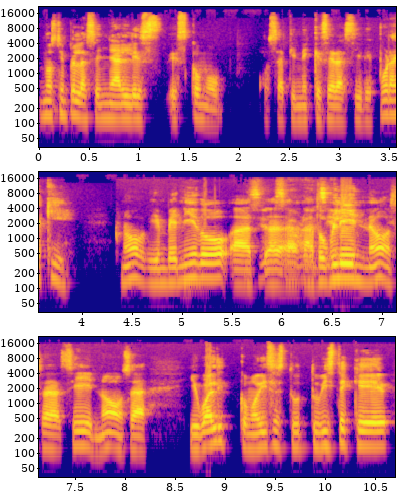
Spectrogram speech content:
no siempre las señales es como, o sea, tiene que ser así de por aquí, ¿no? Bienvenido a, a, Dublín, ¿no? O sea, sí, ¿no? O sea, igual y como dices tú, tuviste que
